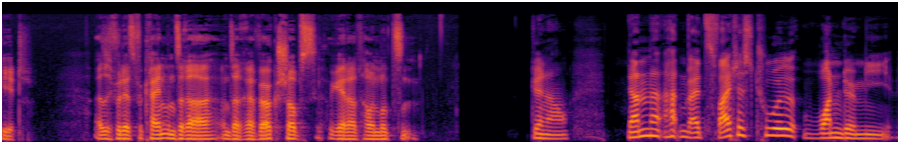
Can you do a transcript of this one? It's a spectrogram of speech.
geht. Also ich würde jetzt für keinen unserer, unserer Workshops Gathertown nutzen. Genau. Dann hatten wir als zweites Tool WonderMe.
